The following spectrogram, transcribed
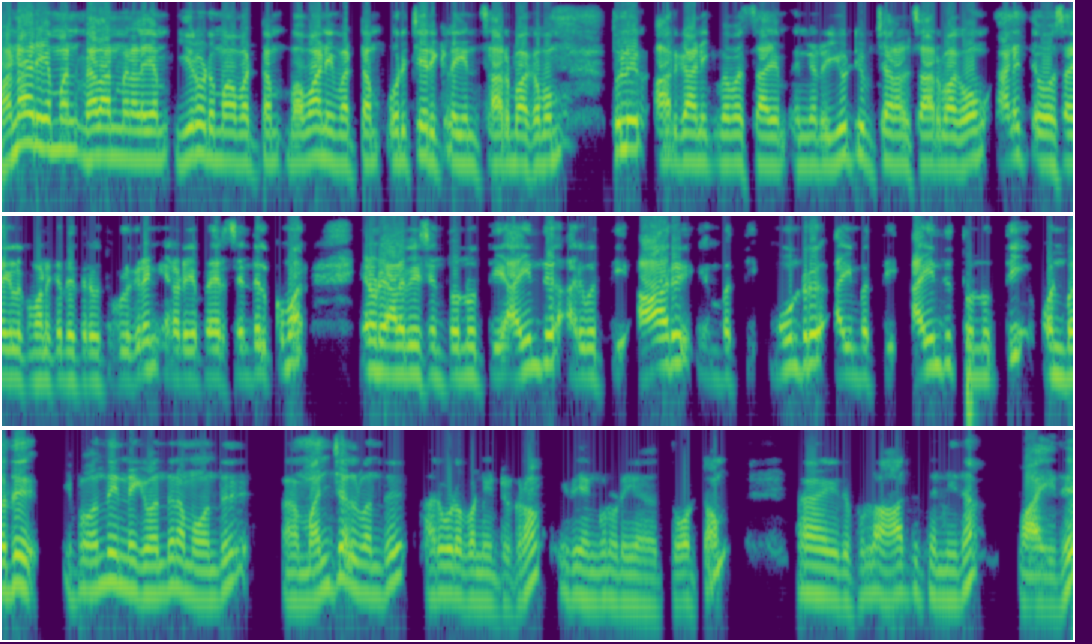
பனாரியம்மன் வேளாண்மை நிலையம் ஈரோடு மாவட்டம் பவானி வட்டம் ஒருச்சேரி கிளையின் சார்பாகவும் துளிர் ஆர்கானிக் விவசாயம் என்கிற யூடியூப் சேனல் சார்பாகவும் அனைத்து விவசாயிகளுக்கும் வணக்கத்தை தெரிவித்துக் கொள்கிறேன். என்னுடைய பெயர் செந்தில்குமார். என்னுடைய அலைபேசி எண் தொண்ணூத்தி ஐந்து அறுபத்தி ஆறு எண்பத்தி மூன்று ஐம்பத்தி ஐந்து தொண்ணூத்தி ஒன்பது. இப்போ வந்து இன்னைக்கு வந்து நம்ம வந்து மஞ்சள் வந்து அறுவடை பண்ணிட்டு இருக்கிறோம். இது எங்களுடைய தோட்டம். இது ஃபுல்லாக ஆற்று தண்ணி தான் பாயுது.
